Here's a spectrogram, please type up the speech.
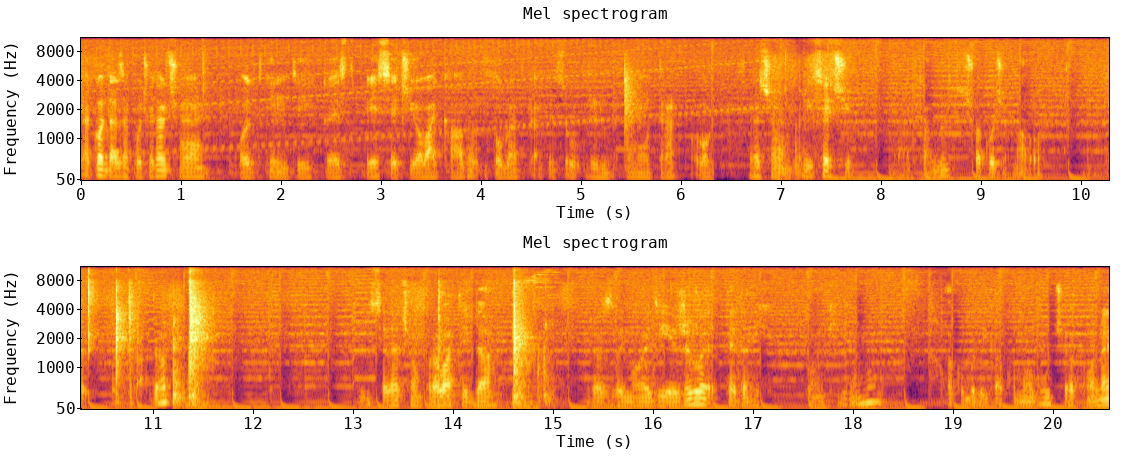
Tako da za početak ćemo otkinuti, to jest presjeći ovaj kabel i pogledati kakve su žile unutra ovog. Sada ćemo prisjeći ovaj kabel, svako će malo odrada. I sada ćemo probati da razdvojimo ove dvije žile te da ih flankiramo. Ako bude kako moguće, ako ne,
